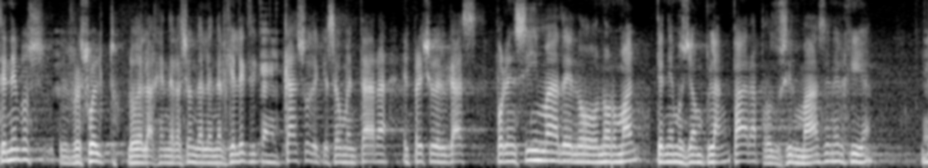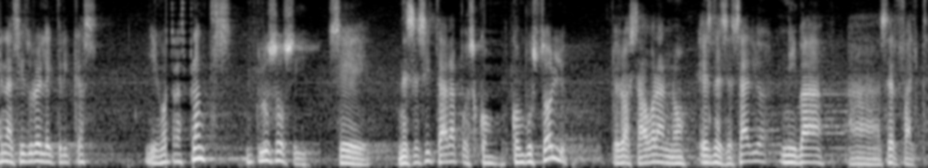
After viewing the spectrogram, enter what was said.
Tenemos resuelto lo de la generación de la energía eléctrica en el caso de que se aumentara el precio del gas por encima de lo normal. Tenemos ya un plan para producir más energía en las hidroeléctricas y en otras plantas, incluso si se necesitara pues con combustóleo, pero hasta ahora no es necesario ni va a hacer falta.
